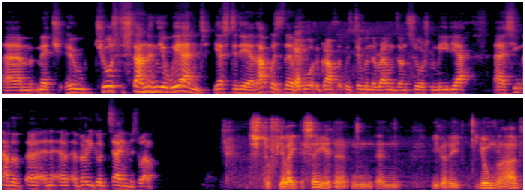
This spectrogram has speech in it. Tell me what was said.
um, Mitch, who chose to stand in the away end yesterday. That was the yep. photograph that was doing the rounds on social media. Uh, seemed to have a, a, a, very good time as well. Stuff you like to see, isn't it? And, and you got a young lad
